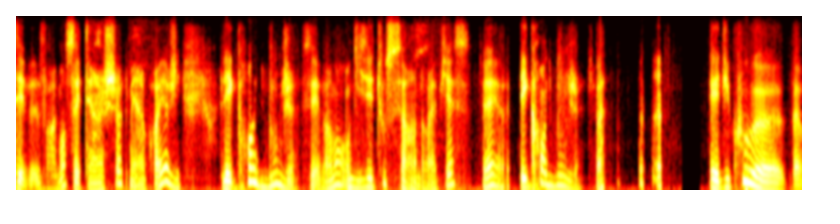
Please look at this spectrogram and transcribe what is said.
vraiment, ça a été un choc mais incroyable. L'écran il bouge, c'est vraiment, on disait tous ça hein, dans la pièce. L'écran il bouge. Et du coup, bah,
